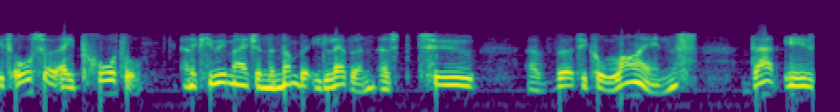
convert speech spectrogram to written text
It's also a portal, and if you imagine the number 11 as two uh, vertical lines, that is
